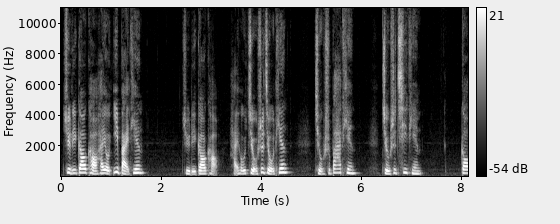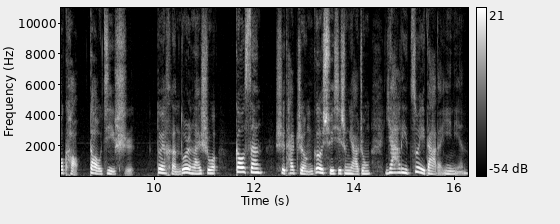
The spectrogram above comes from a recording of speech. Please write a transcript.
距离高考还有一百天，距离高考还有九十九天、九十八天、九十七天。高考倒计时，对很多人来说，高三是他整个学习生涯中压力最大的一年。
